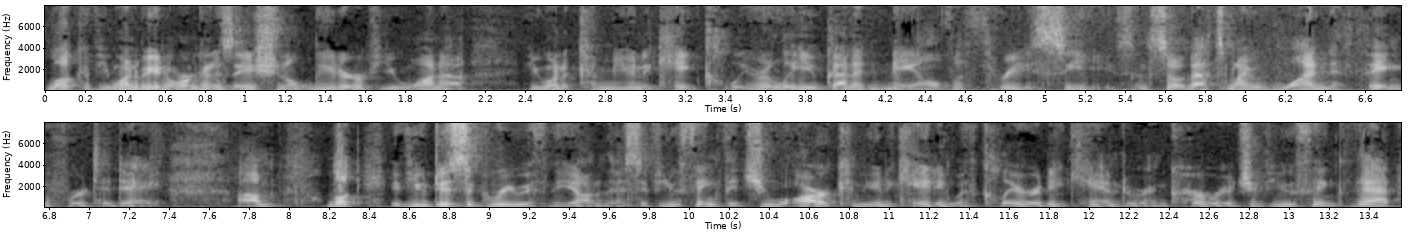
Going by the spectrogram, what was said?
Look, if you want to be an organizational leader, if you want to you want to communicate clearly, you've got to nail the three C's. And so that's my one thing for today. Um, look, if you disagree with me on this, if you think that you are communicating with clarity, candor, and courage, if you think that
